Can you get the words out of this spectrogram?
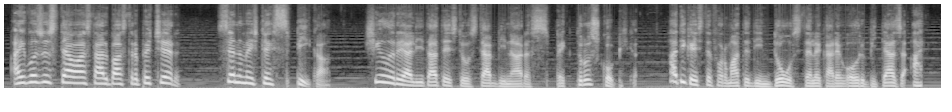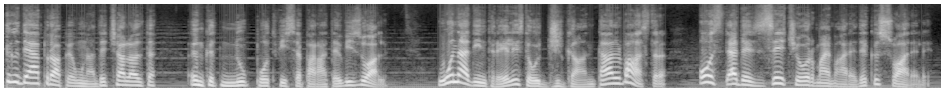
Ai văzut steaua asta albastră pe cer? Se numește Spica și în realitate este o stea binară spectroscopică, adică este formată din două stele care orbitează atât de aproape una de cealaltă încât nu pot fi separate vizual. Una dintre ele este o gigantă albastră, o stea de 10 ori mai mare decât Soarele.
